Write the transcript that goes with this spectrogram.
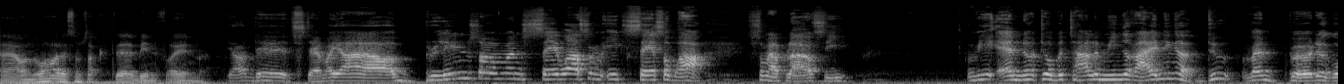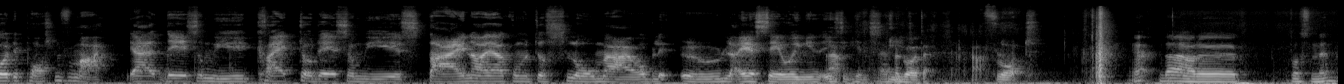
Uh, og nå har du som sagt eh, bind for øynene. Ja, det stemmer. Jeg er blind som en sebra som ikke ser så bra, som jeg pleier å si. Vi er nødt til å betale mine regninger. Du, hvem bør det gå til posten for meg? Ja, det er så mye krett, og det er så mye steiner. Jeg kommer til å slå meg og bli øla. Jeg ser jo ingen, Ja, ikke en jeg skal gå til. Ja, flott. Ja, Der har du posten din.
